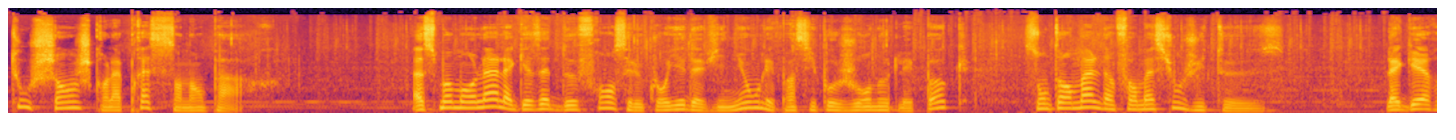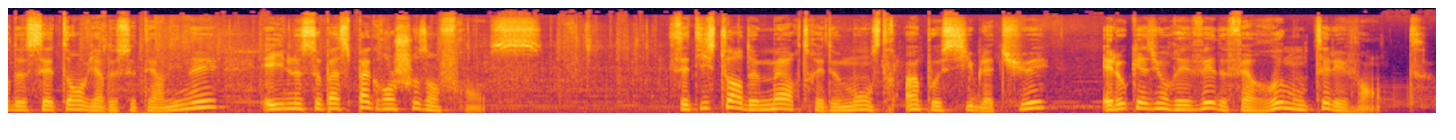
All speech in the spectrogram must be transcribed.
tout change quand la presse s'en empare. À ce moment-là, la Gazette de France et le Courrier d'Avignon, les principaux journaux de l'époque, sont en mal d'informations juteuses. La guerre de sept ans vient de se terminer et il ne se passe pas grand-chose en France. Cette histoire de meurtre et de monstres impossibles à tuer est l'occasion rêvée de faire remonter les ventes.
